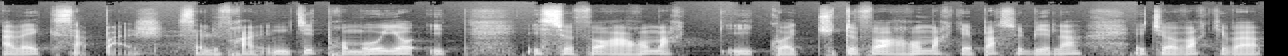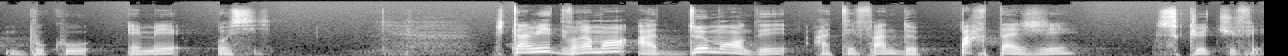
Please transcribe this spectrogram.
avec sa page. Ça lui fera une petite promo. Il, se fera remarquer, quoi, tu te feras remarquer par ce biais-là et tu vas voir qu'il va beaucoup aimer aussi. Je t'invite vraiment à demander à tes fans de partager ce que tu fais.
